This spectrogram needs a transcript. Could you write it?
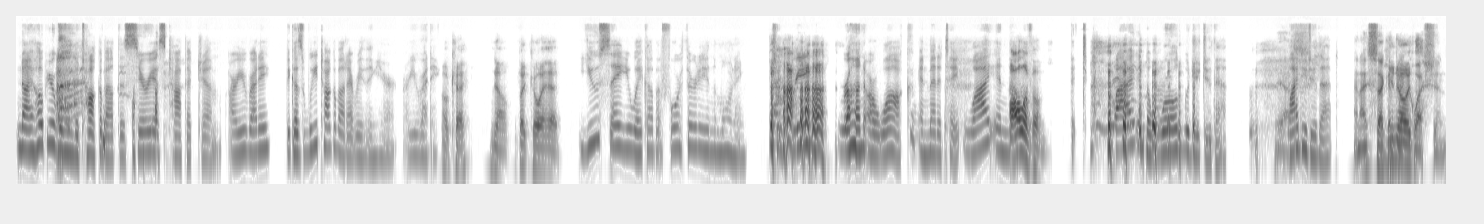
No, I hope you're willing to talk about this serious topic, Jim. Are you ready? Because we talk about everything here. Are you ready? okay no but go ahead You say you wake up at 4:30 in the morning to read, run, or walk and meditate. Why in the all of them why in the world would you do that? Yeah. Why do you do that? And I second know, that it's- question.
